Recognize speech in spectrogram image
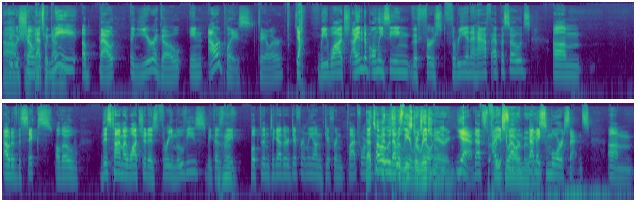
Um, It was shown that's to got me, about a year ago in our place, Taylor. Yeah, We watched. I ended up only seeing the first three and a half episodes, um, out of the six. Although this time I watched it as three movies because Mm-hmm. they booked them together differently on different platforms. That's how it was that was the released original originally. airing. Yeah, that's I Three assume two-hour That makes more sense. Um,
